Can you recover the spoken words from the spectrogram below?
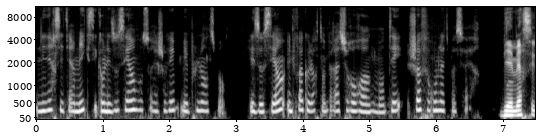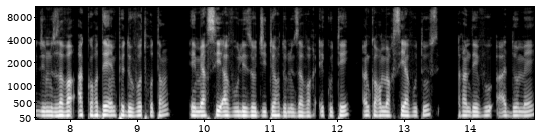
Une inertie thermique, c'est quand les océans vont se réchauffer mais plus lentement. Les océans, une fois que leur température aura augmenté, chaufferont l'atmosphère. Bien, merci de nous avoir accordé un peu de votre temps. Et merci à vous les auditeurs de nous avoir écoutés. Encore merci à vous tous Rendez-vous à demain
